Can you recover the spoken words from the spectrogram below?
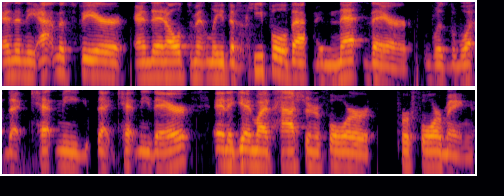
and then the atmosphere and then ultimately the people that I met there was the what that kept me that kept me there and again my passion for performing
